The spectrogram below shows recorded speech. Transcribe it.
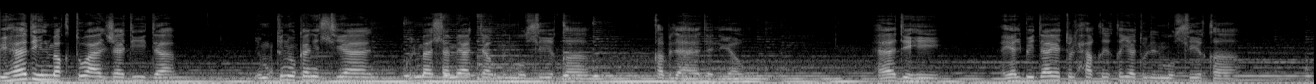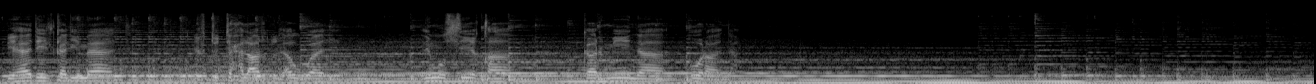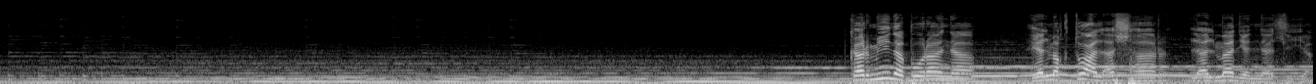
بهذه المقطوعة الجديدة يمكنك نسيان كل ما سمعته من موسيقى قبل هذا اليوم. هذه هي البداية الحقيقية للموسيقى. بهذه الكلمات افتتح العرض الأول لموسيقى كارمينا بورانا. كارمينا بورانا هي المقطوعة الأشهر لألمانيا النازية.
